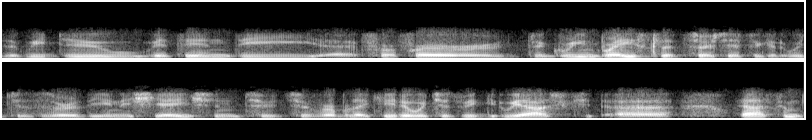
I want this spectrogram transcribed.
that we do within the uh, for for the green bracelet certificate, which is sort of the initiation to to verbal aikido, which is we we ask uh, we ask them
